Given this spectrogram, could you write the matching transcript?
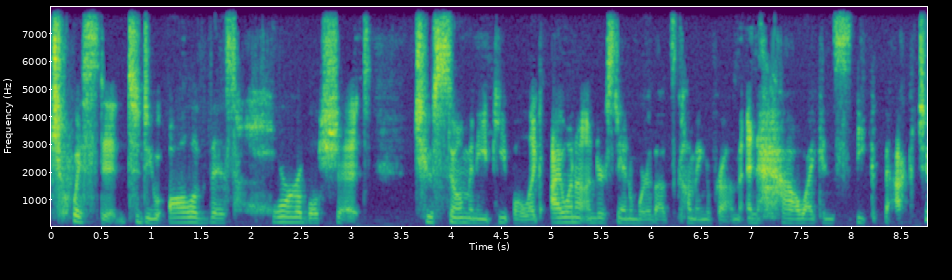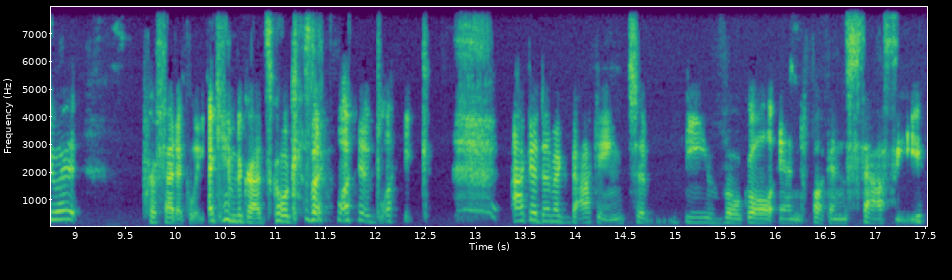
twisted to do all of this horrible shit to so many people. Like, I want to understand where that's coming from and how I can speak back to it prophetically. I came to grad school because I wanted like academic backing to be vocal and fucking sassy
